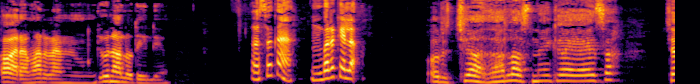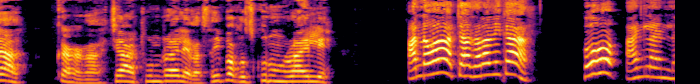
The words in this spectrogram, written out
फवारा मारला आणि घेऊन आलो दिले असं का? बरं केलं. अरे चहा झालाच नाही काय यायचा? चहा? का का? चहा ठेवून राहिले का? स्वयंपाकच करून राहिले. आणलं वा चहा झाला नाही का? हो हो आणला आणला.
